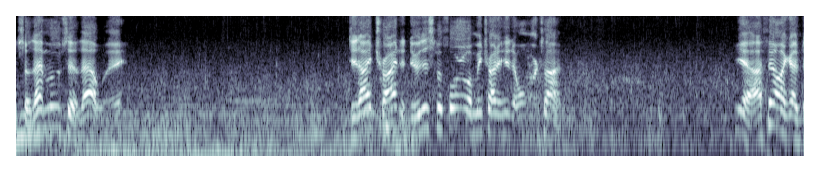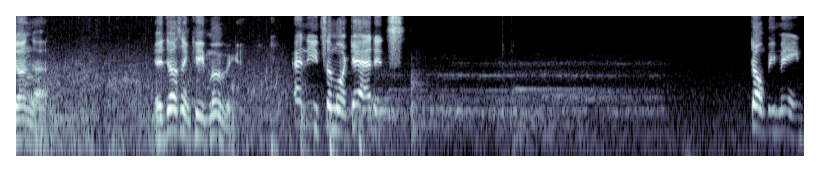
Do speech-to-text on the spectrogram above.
So that moves it that way. Did I try to do this before? Let me try to hit it one more time. Yeah, I feel like I've done that. It doesn't keep moving it. I need some more gadgets. Don't be mean.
